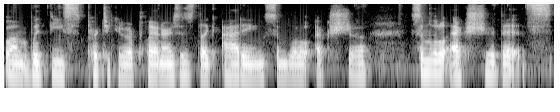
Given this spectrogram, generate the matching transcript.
um, with these particular planners is like adding some little extra some little extra bits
